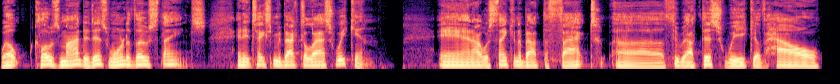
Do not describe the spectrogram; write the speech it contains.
Well, closed minded is one of those things. And it takes me back to last weekend. And I was thinking about the fact uh, throughout this week of how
